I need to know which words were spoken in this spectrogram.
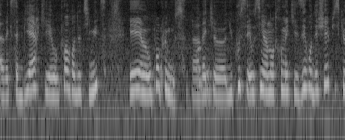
avec cette bière qui est au poivre de Timut et euh, au pamplemousse. Avec, euh, du coup, c'est aussi un entremets qui est zéro déchet puisque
